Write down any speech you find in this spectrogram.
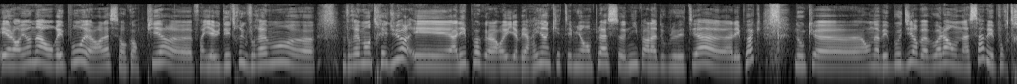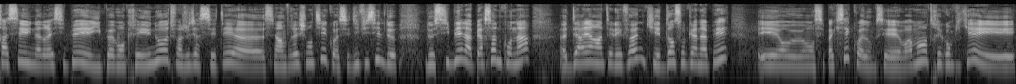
et alors, il y en a, on répond, et alors là, c'est encore pire. Euh, enfin, il y a eu des trucs vraiment, euh, vraiment très durs. Et à l'époque, alors, il n'y avait rien qui était mis en place euh, ni par la WTA à l'époque. Donc, on avait beau dire, bah voilà, on a ça, mais pour tracer une adresse IP, ils peuvent en créer une autre. Enfin, je veux dire, c'était, c'est un vrai chantier, quoi. C'est difficile de, de, cibler la personne qu'on a derrière un téléphone qui est dans son canapé et on ne sait pas qui c'est, quoi. Donc, c'est vraiment très compliqué. Et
